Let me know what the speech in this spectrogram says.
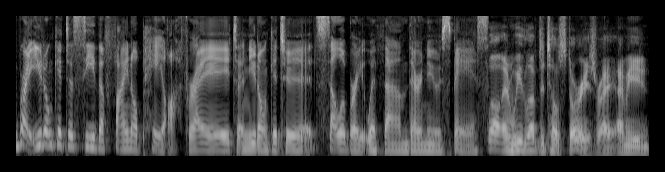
right, you don't get to see the final payoff, right? And you don't get to celebrate with them their new space. Well, and we love to tell stories, right? I mean,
